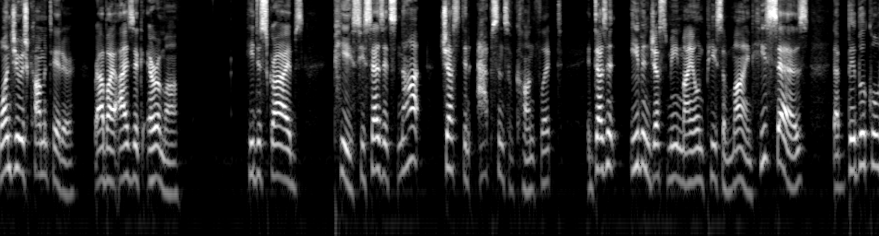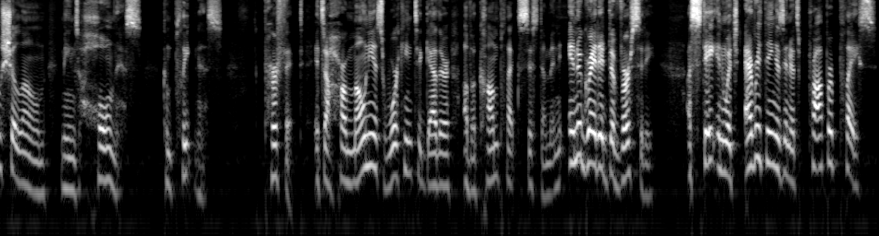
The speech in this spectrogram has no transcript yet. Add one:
One Jewish commentator, Rabbi Isaac Arama, he describes peace. He says it's not just an absence of conflict. It doesn't even just mean my own peace of mind. He says that biblical shalom means wholeness, completeness, perfect. It's a harmonious working together of a complex system, an integrated diversity, a state in which everything is in its proper place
